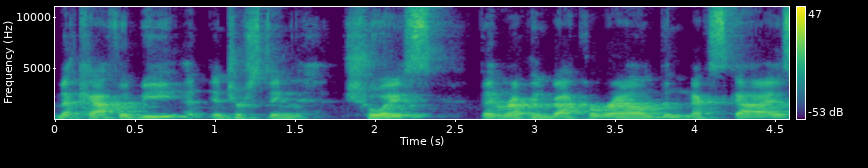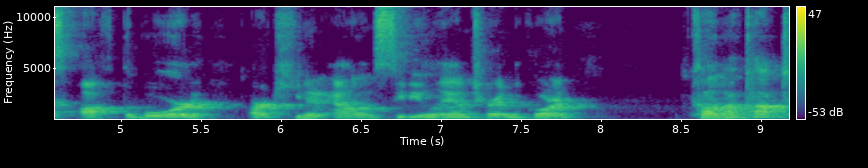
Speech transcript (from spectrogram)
Metcalf would be an interesting choice. Then wrapping back around, the next guys off the board are Keenan Allen, CeeDee Lamb, Terry McLaurin. Colin, I've talked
